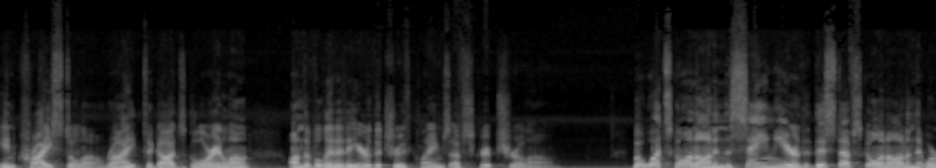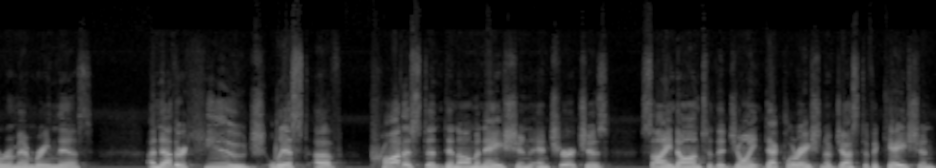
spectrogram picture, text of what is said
in Christ alone, right? To God's glory alone, on the validity or the truth claims of Scripture alone. But what's going on in the same year that this stuff's going on and that we're remembering this? Another huge list of Protestant denomination and churches signed on to the joint declaration of justification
